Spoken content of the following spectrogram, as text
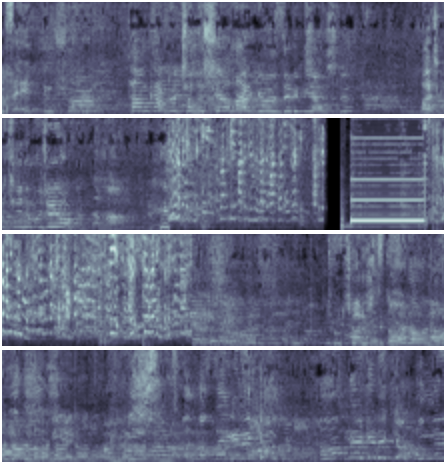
organize ettim şu an. Tam kadro çalışıyorlar. Gözlerim yaşlı. Başka Çiğdem Hoca yok. Tamam. Çok çalıştık. Daha daha daha daha daha daha daha. Görüyorsunuz. Anlatmaya gerek yok. Anlatmaya gerek yok. Bunlar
